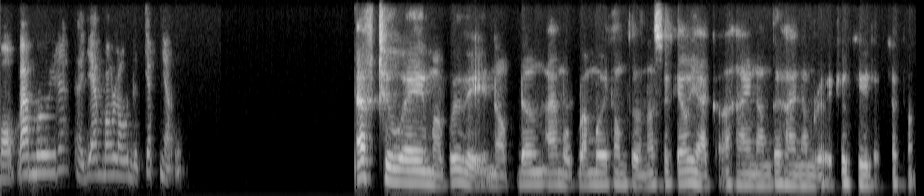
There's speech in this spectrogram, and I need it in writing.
130 đó thời gian bao lâu được chấp nhận F2A mà quý vị nộp đơn I-130 thông thường nó sẽ kéo dài cỡ 2 năm tới 2 năm rưỡi trước khi được chấp thuận.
